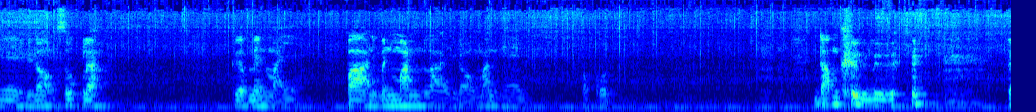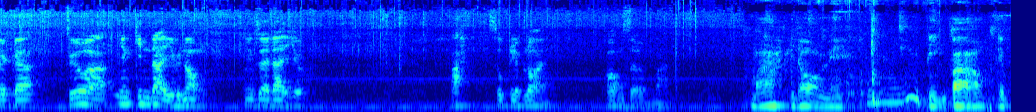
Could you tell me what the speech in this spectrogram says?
นี่พี่น้องซุกแล้ว เกือบเม็นใหม่ป้านี่มันมันหลายพี่น้องมันแห้งปรากฏดำคือลือ แต่ก็ถือว่ายังกินได้อยู่พี่น้องยังใช้ได้อยู่ไปซุกเรียบร้อยพร้อมเสิร์ฟบาท มาพี่น้องนี่ปีกปลาเรียบ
